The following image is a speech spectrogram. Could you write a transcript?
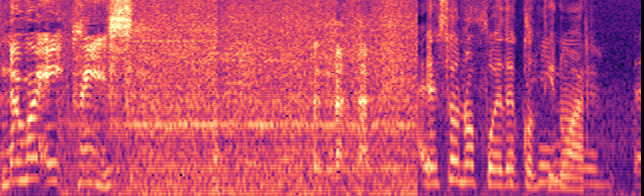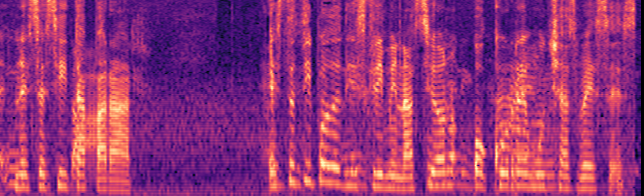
Number eight, please. Eso no puede continuar. Necesita parar. Este tipo de discriminación ocurre muchas veces.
